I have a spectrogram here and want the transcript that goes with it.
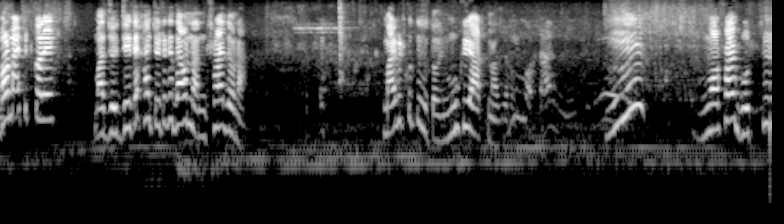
আবার মারপিট করে। মা যেটা খাইছো ওইটাকে দাও না সরাই দাও না। মারপিট করতেছো তো মুখে আট না কি হুম? মশায় ভর্তি।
